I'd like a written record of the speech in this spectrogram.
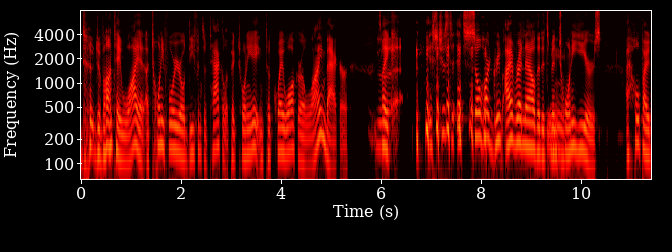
De- Devonte Wyatt, a 24 year old defensive tackle at pick 28, and took Quay Walker, a linebacker. It's like it's just it's so hard. Green. I've read now that it's been Mm. 20 years. I hope I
